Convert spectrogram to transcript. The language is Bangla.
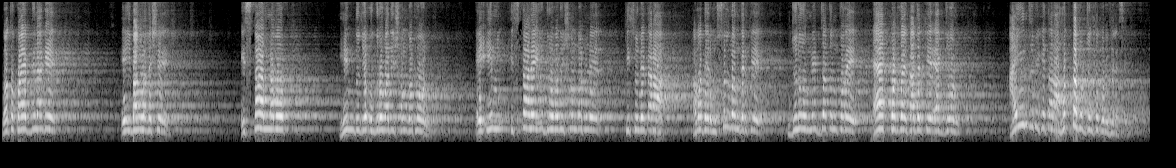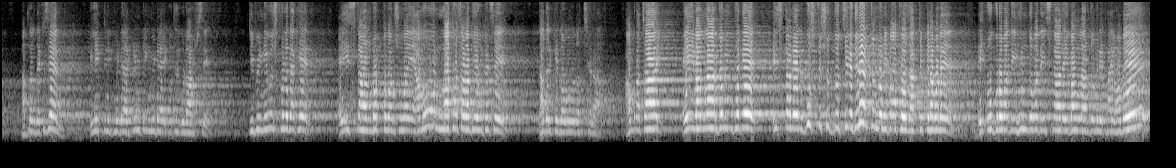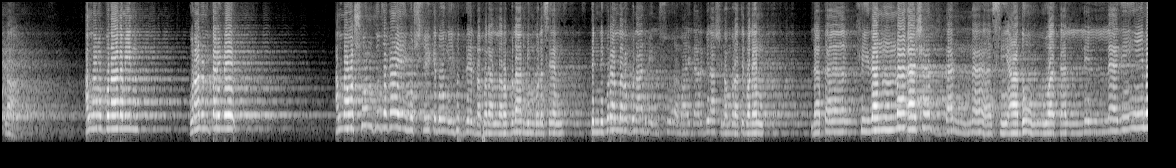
গত কয়েকদিন আগে এই বাংলাদেশে ইস্কান নামক হিন্দু যে উগ্রবাদী সংগঠন, এই ইস্কান এই উগ্রবাদী সংগঠনের কিছু নেতারা আমাদের মুসলমানদেরকে জুলুম নির্যাতন করে এক পর্যায়ে তাদেরকে একজন আইনজীবীকে তারা হত্যা পর্যন্ত করে ফেলেছে। আপনারা দেখেছেন? ইলেকট্রনিক মিডিয়ায়, প্রিন্টিং মিডিয়ায় কথাগুলো আসছে। টিভি নিউজ খুলে দেখেন এই ইস্কান বর্তমান সময়ে এমন মাথা চাড়া দিয়ে উঠেছে, তাদেরকে দমনো যাচ্ছে না। আমরা চাই এই বাংলার জমিন থেকে ইস্কানের গোষ্ঠী শুদ্ধ চিরদিনের জন্য নিপাত হয়ে যাক, ঠিক কিনা বলেন? এই উগ্রবাদী, হিন্দুবাদী ইস্কান এই বাংলার জমিনে ঠাই হবে না। আল্লাহ রব্বুল আলামিন কোরআনুল কারিমে আল্লাহ অসংখ্য জায়গায় এই মুশরিক এবং ইহুদদের ব্যাপারে আল্লাহ রাব্বুল আলামিন বলেছেন তেমনি করে আল্লাহ রাব্বুল আলামিন সূরা মাইদার 82 নম্বরাতে বলেন لتأخذن أشد الناس عدوة للذين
